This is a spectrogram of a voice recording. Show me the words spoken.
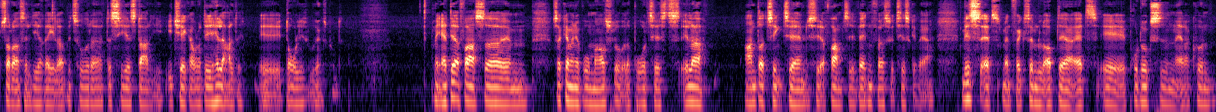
så er der også alle de her regler og metoder, der, der siger start i, i checkout, og det er heller aldrig øh, et dårligt udgangspunkt. Men ja, derfra så, øhm, så kan man jo bruge mouseflow eller brugertests, eller andre ting til at analysere frem til, hvad den første test skal være. Hvis at man for eksempel opdager, at øh, produktsiden er der kun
